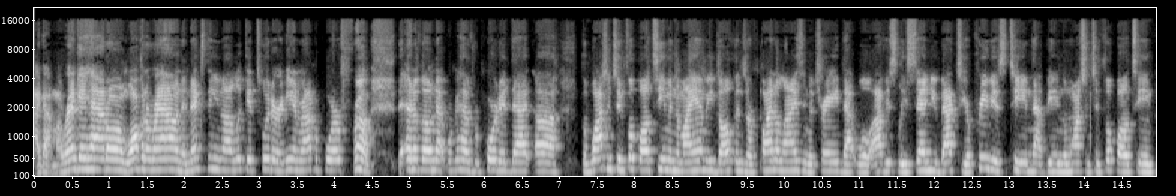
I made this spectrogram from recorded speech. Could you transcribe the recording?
I got my reggae hat on, walking around, and next thing you know, I look at Twitter and Ian Rapoport from the NFL Network has reported that uh, the Washington football team and the Miami Dolphins are finalizing a trade that will obviously send you back to your previous team, that being the Washington football team,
